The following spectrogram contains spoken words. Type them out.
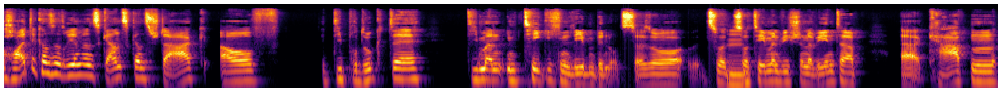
Heute konzentrieren wir uns ganz, ganz stark auf die Produkte, die man im täglichen Leben benutzt. Also zu, mhm. zu Themen, wie ich schon erwähnt habe, äh, Karten,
